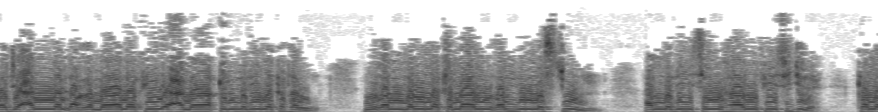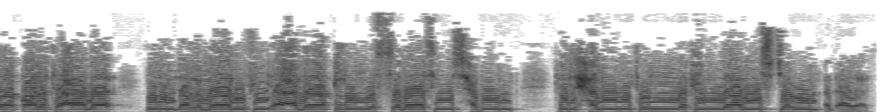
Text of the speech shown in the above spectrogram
وجعلنا الأغلال في أعناق الذين كفروا يغلون كما يغل المسجون الذي سيهان في سجنه. كما قال تعالى إذ الأغلال في أعناقهم والسلاسل يسحبون في الحميم ثم في النار يسجرون الآيات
